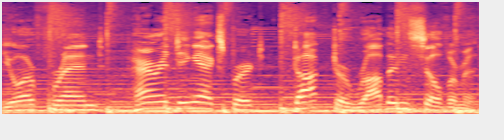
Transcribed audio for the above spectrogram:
your friend, parenting expert, Dr. Robyn Silverman.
